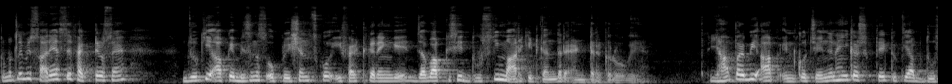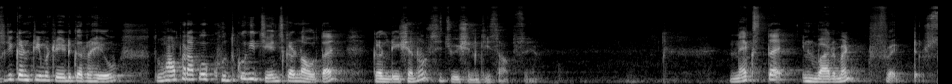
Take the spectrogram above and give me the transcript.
तो मतलब ये सारे ऐसे फैक्टर्स हैं जो कि आपके बिज़नेस ऑपरेशंस को इफ़ेक्ट करेंगे जब आप किसी दूसरी मार्केट के अंदर एंटर करोगे। तो यहाँ पर भी आप इनको चेंज नहीं कर सकते क्योंकि आप दूसरी कंट्री में ट्रेड कर रहे हो तो वहाँ पर आपको खुद को ही चेंज करना होता है कंडीशन और सिचुएशन के हिसाब से। नेक्स्ट है इन्वायरमेंट फैक्टर्स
